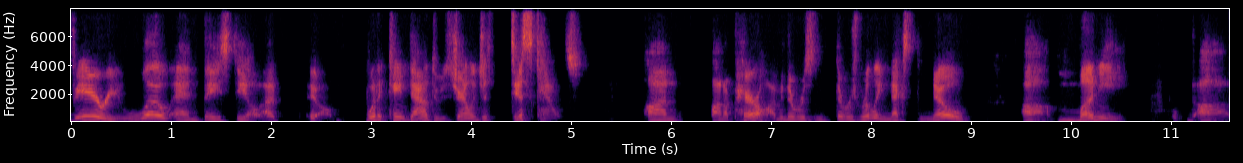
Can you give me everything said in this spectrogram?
very low end base deal. Uh, it- what it came down to is generally just discounts on on apparel. I mean, there was there was really next to no uh, money, uh,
